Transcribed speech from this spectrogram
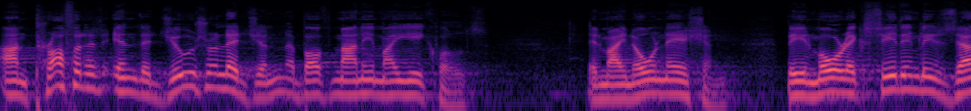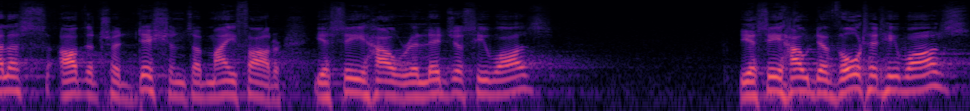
and profited in the Jews' religion above many my equals in mine own nation, being more exceedingly zealous of the traditions of my father. You see how religious he was? You see how devoted he was?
